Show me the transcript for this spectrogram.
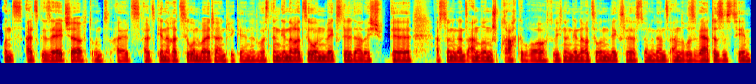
uns als Gesellschaft und als, als Generation weiterentwickeln. Ne? Du hast einen Generationenwechsel, dadurch äh, hast du einen ganz anderen Sprachgebrauch. Durch einen Generationenwechsel hast du ein ganz anderes Wertesystem.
